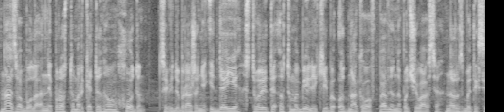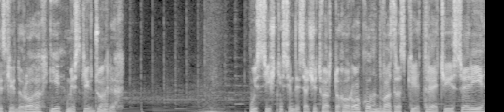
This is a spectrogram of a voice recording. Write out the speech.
Назва була не просто маркетинговим ходом, це відображення ідеї створити автомобіль, який би однаково впевнено почувався на розбитих сільських дорогах і міських джунглях. У січні 74-го року два зразки третьої серії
